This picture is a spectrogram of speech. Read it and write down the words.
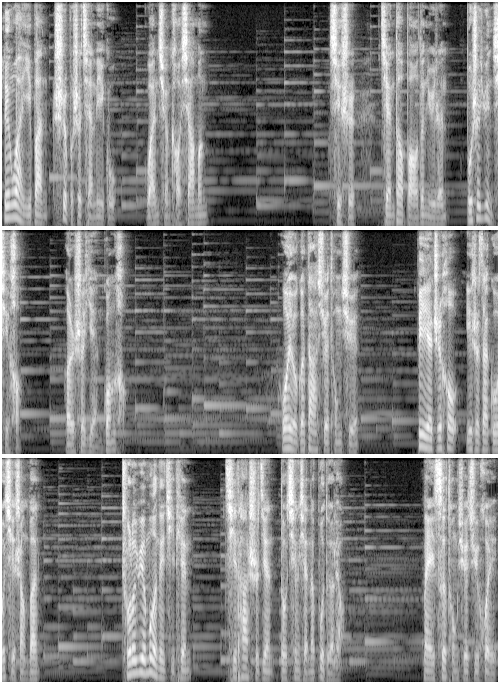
另外一半是不是潜力股？完全靠瞎蒙。其实，捡到宝的女人不是运气好，而是眼光好。我有个大学同学，毕业之后一直在国企上班，除了月末那几天，其他时间都清闲的不得了。每次同学聚会，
